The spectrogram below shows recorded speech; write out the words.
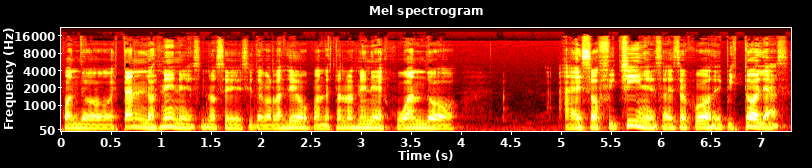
cuando están los nenes, no sé si te acordás Leo, cuando están los nenes jugando a esos fichines, a esos juegos de pistolas,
